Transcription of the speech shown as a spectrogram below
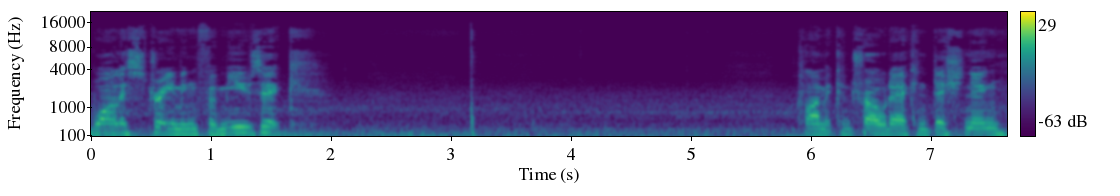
wireless streaming for music. Climate controlled air conditioning.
